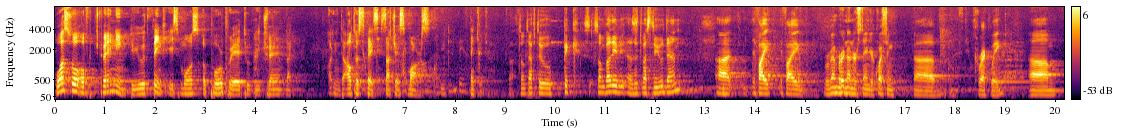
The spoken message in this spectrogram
what sort of training do you think is most appropriate to be trained like in the outer space, such as Mars? Thank you. I don't have to pick somebody as it was to you, Dan. Uh, if I if I remember and understand your question uh, correctly. Um,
